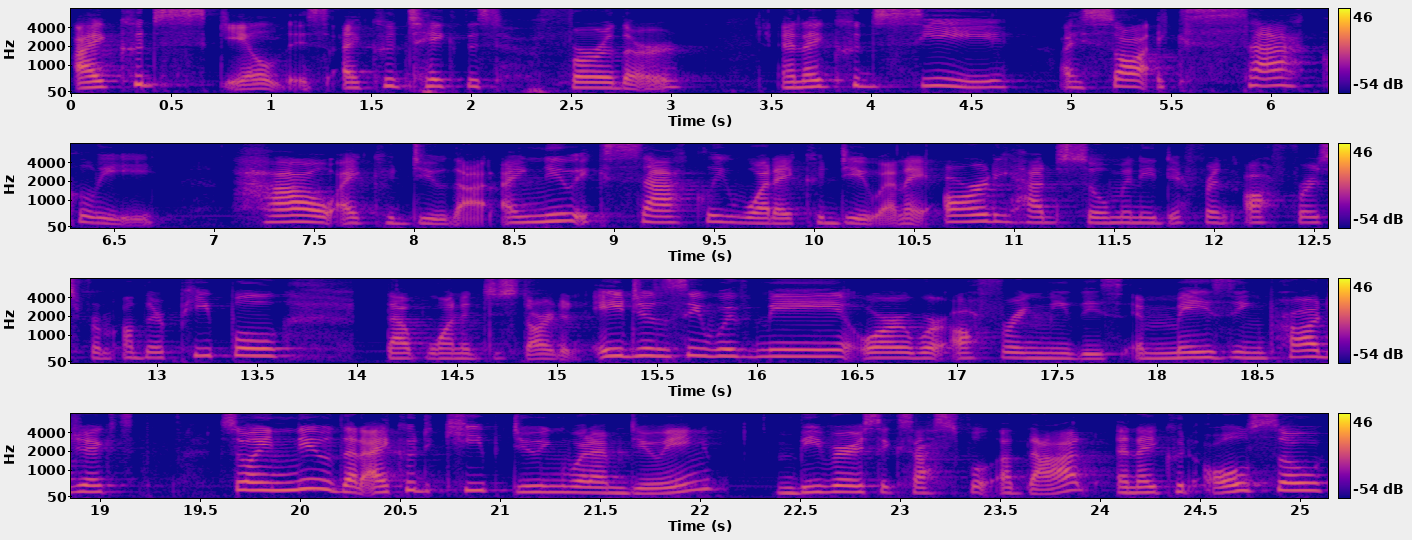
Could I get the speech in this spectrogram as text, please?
I could scale this, I could take this further. And I could see, I saw exactly how I could do that. I knew exactly what I could do. And I already had so many different offers from other people that wanted to start an agency with me or were offering me these amazing projects. So I knew that I could keep doing what I'm doing and be very successful at that. And I could also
